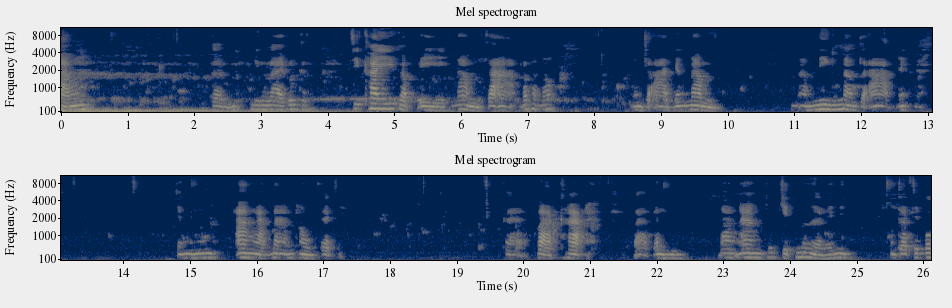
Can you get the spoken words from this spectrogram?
ขังกันยุงลายเพิ่นก็สิไข่กับไอ้น้ำสะอาดแล้วค่ะเนาะน้ำสะอาดยังน้ำน้ำนิ่งน้ำสะอาดเนี่ยค่ะจังอ่างอาบน้ำเฮาก็ก็ฝากค่ะฝากกันล้างอ่างทุกเจ็ดเมื้ออะไรนี่มันก็จะบ่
